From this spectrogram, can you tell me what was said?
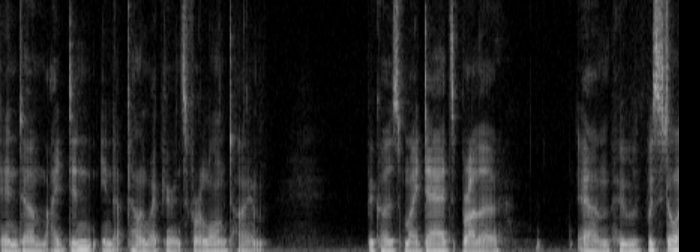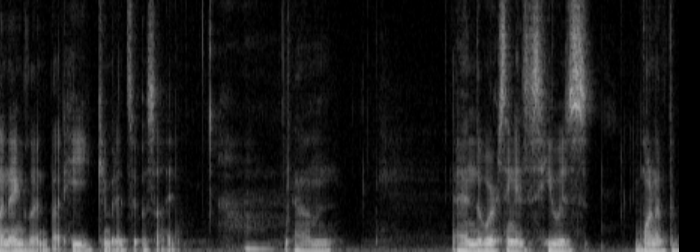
And um, I didn't end up telling my parents for a long time because my dad's brother, um, who was still in England, but he committed suicide. Um, and the worst thing is, he was one of the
